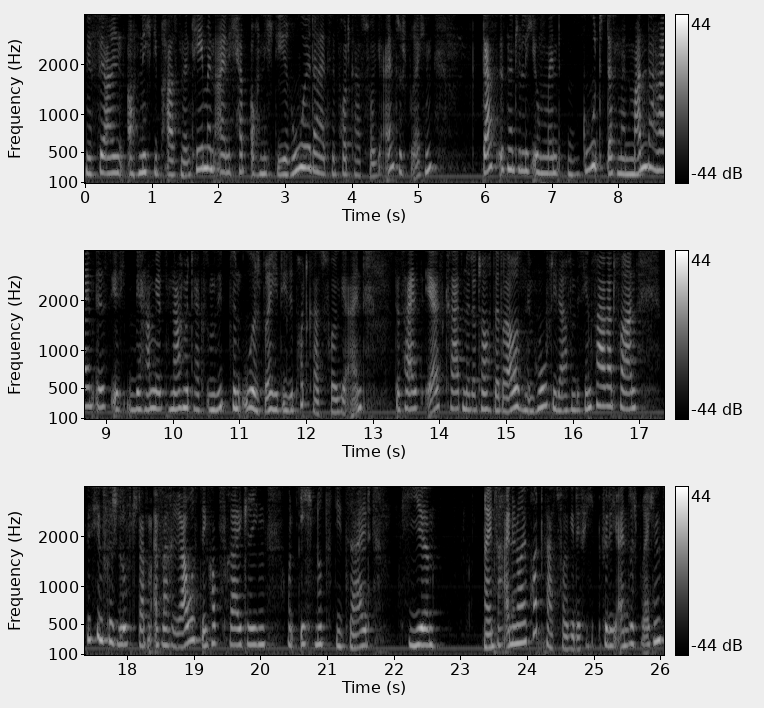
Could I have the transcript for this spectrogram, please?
Mir fallen auch nicht die passenden Themen ein. Ich habe auch nicht die Ruhe, da jetzt eine Podcast-Folge einzusprechen. Das ist natürlich im Moment gut, dass mein Mann daheim ist. Ich, wir haben jetzt nachmittags um 17 Uhr, spreche ich diese Podcast-Folge ein. Das heißt, er ist gerade mit der Tochter draußen im Hof, die darf ein bisschen Fahrrad fahren, ein bisschen frische Luft schnappen, einfach raus, den Kopf frei kriegen und ich nutze die Zeit hier einfach eine neue Podcast-Folge für dich einzusprechen,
